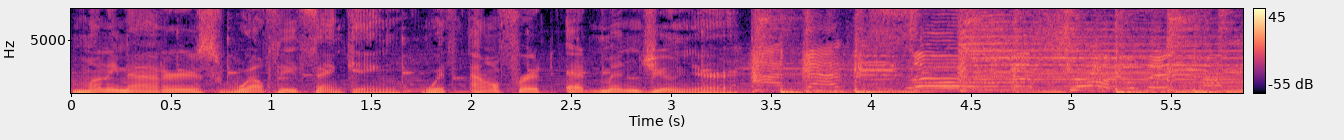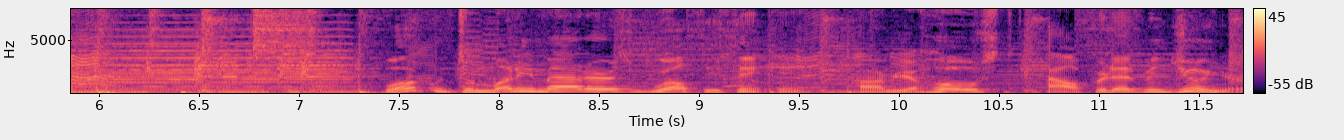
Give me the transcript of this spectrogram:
Money Matters Wealthy Thinking with Alfred Edmond Jr. Welcome to Money Matters Wealthy Thinking. I'm your host, Alfred Edmond Jr.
